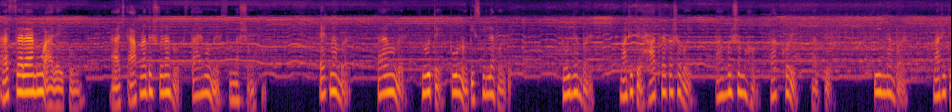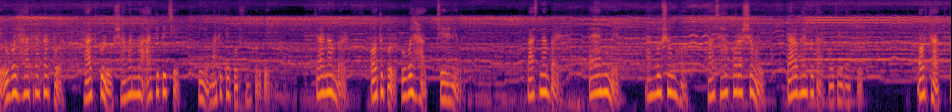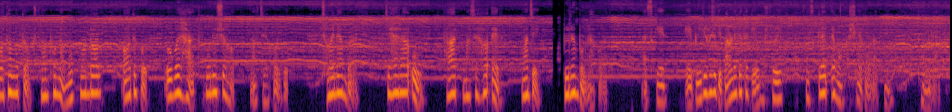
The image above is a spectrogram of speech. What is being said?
আসসালামু আলাইকুম। আজ আপনাদের শোনাব তায়ামুমের সুন্নাসমূহ এক নম্বর তায়ামুমের শুরুতে পূর্ণ বিসমিল্লা বলবে। দুই নম্বর, মাটিতে হাত রাখার সময় আঙ্গুলসমূহ ভাগ করে রাখবে। তিন নম্বর, মাটিতে উভয় হাত রাখার পর হাতগুলো সামান্য আগে পিছিয়ে নিয়ে মাটিতে ঘর্ষণ করবে। চার নাম্বার, অতঃপর উভয় হাত চেড়ে নেবে। পাঁচ নাম্বার তায়ামুমের আঙ্গুলসমূহ মাসাহ করার সময় ধারাবাহিকতা বজায় রাখবে। অর্থাৎ প্রথমত সম্পূর্ণ মুখমণ্ডল, অতঃপর উভয় হাত কুনুসহ মাসাহ করবে। ছয় নাম্বার, চেহারা ও হাত মাসাহ এর মাঝে বিলম্ব না করা। আজকের এই ভিডিওটি যদি ভালো লেগে থাকে, অবশ্যই সাবস্ক্রাইব এবং শেয়ার করে রাখবেন। ধন্যবাদ।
